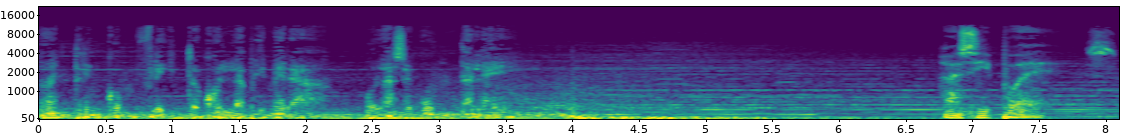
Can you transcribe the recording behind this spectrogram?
no entre en conflicto con la primera o la segunda ley. Así pues,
